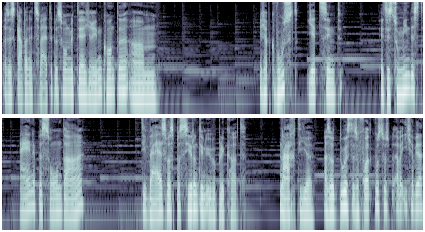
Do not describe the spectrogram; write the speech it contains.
Also es gab eine zweite Person, mit der ich reden konnte. Ähm, ich habe gewusst, jetzt sind, jetzt ist zumindest eine Person da, die weiß, was passiert und den Überblick hat. Nach dir. Also du hast ja sofort gewusst, was, aber ich habe ja,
